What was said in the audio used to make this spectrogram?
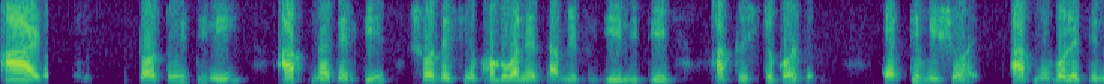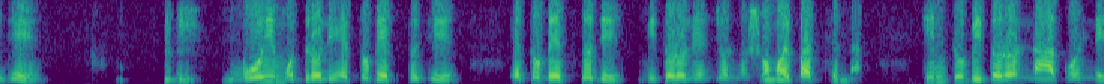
আর ততই তিনি আপনাদেরকে স্বদেশে ভগবানের দামে ফিরিয়ে নিতে আকৃষ্ট করবেন। একটি বিষয় আপনি বলেছেন যে বই মুদ্রণে এত ব্যস্ত যে এত ব্যস্ত যে বিতরণের জন্য সময় পাচ্ছেন না। কিন্তু বিতরণ না করলে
